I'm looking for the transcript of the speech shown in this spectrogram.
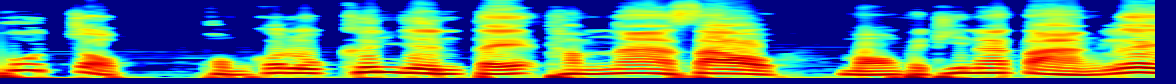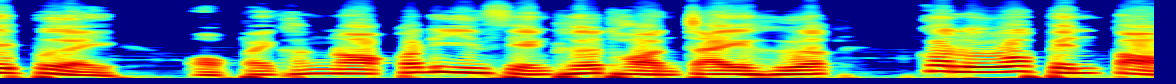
พูดจบผมก็ลุกขึ้นยืนเตะทำหน้าเศร้า มองไปที่หน้าต่างเลื่อยเปื่อย ออกไปข้างนอกก็ได้ยินเสียงเธอถอนใจเฮือก ก็รู้ว่าเป็นต่อ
